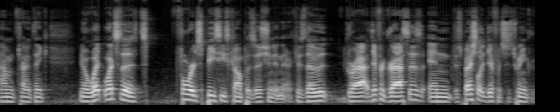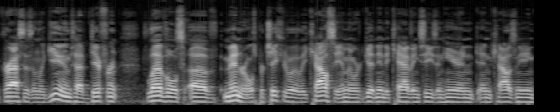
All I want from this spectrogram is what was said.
I'm trying to think. You know what what's the forage species composition in there because those gra- different grasses and especially differences between grasses and legumes have different levels of minerals, particularly calcium. And we're getting into calving season here, and, and cows needing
